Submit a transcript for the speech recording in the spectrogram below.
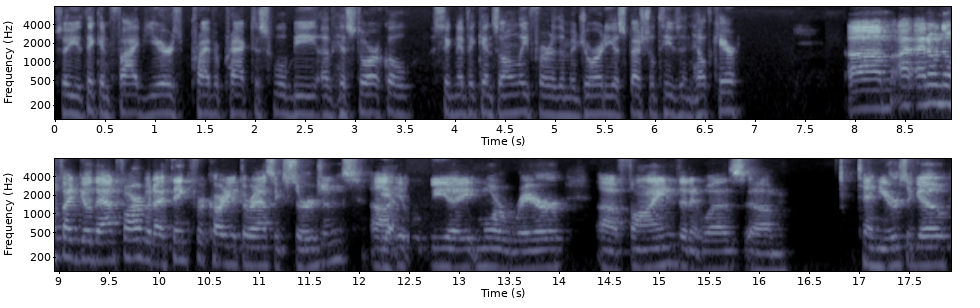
So you think in five years, private practice will be of historical significance only for the majority of specialties in healthcare? Um, I, I, don't know if I'd go that far, but I think for cardiothoracic surgeons, uh, yeah. it will be a more rare uh, find than it was um, 10 years ago.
